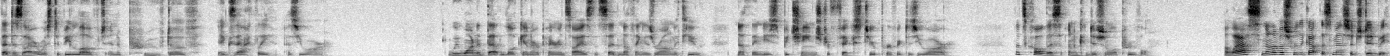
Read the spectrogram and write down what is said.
That desire was to be loved and approved of exactly as you are. We wanted that look in our parents' eyes that said nothing is wrong with you, nothing needs to be changed or fixed, you're perfect as you are. Let's call this unconditional approval. Alas, none of us really got this message, did we?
